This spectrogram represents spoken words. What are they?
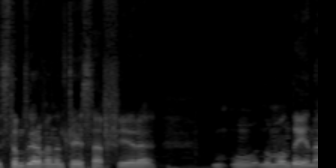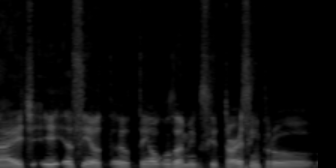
estamos gravando na terça-feira, no Monday Night, e assim, eu, eu tenho alguns amigos que torcem pro,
